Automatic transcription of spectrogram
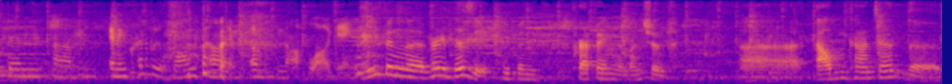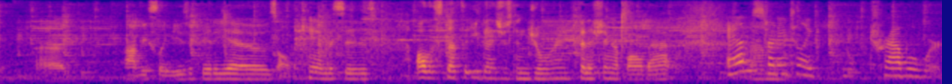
been um, an incredibly long time of not vlogging. We've been uh, very busy. We've been prepping a bunch of uh, album content, the uh, obviously music videos, all the canvases, all the stuff that you guys just enjoy, finishing up all that. And starting to like travel work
